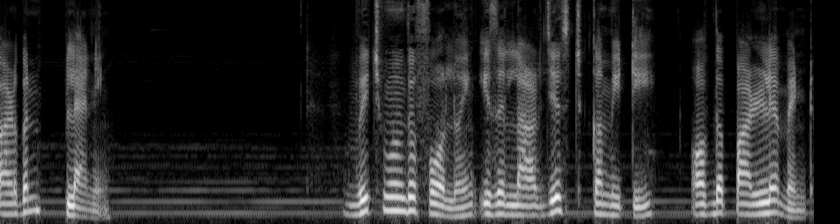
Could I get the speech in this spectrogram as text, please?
Urban planning. Which one of the following is the largest committee of the parliament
